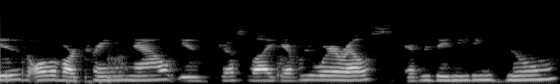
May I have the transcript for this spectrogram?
is. All of our training now is just like everywhere else. Everyday meetings, Zoom.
